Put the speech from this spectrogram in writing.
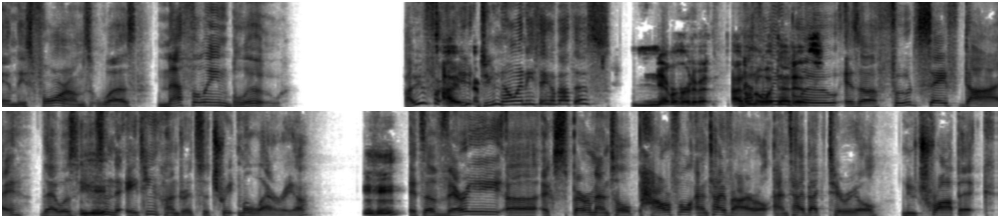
in these forums was methylene blue. Are you, are you do you know anything about this? Never heard of it. I don't know what Methylene that is. blue is a food safe dye that was mm-hmm. used in the 1800s to treat malaria. Hmm It's a very uh, experimental, powerful antiviral, antibacterial, nootropic,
